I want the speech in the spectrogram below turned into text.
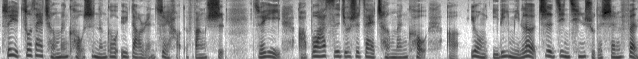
所以坐在城门口是能够遇到人最好的方式。所以啊，波阿斯就是在城门口啊。用以利米勒致敬亲属的身份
